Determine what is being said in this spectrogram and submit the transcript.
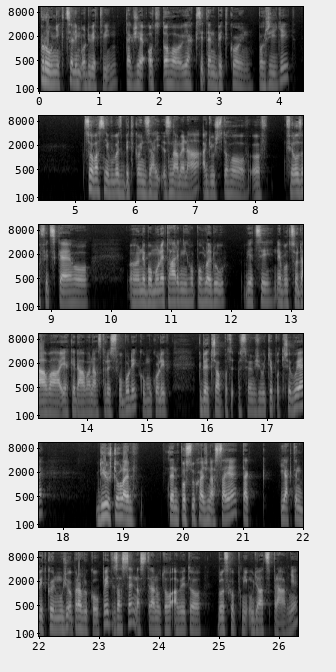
průnik celým odvětvím, takže od toho, jak si ten Bitcoin pořídit, co vlastně vůbec Bitcoin znamená, ať už z toho eh, filozofického eh, nebo monetárního pohledu věci, nebo co dává, jaké dává nástroje svobody komukoliv, kdo je třeba ve svém životě potřebuje. Když už tohle ten posluchač nasaje, tak jak ten Bitcoin může opravdu koupit, zase na stranu toho, aby to byl schopný udělat správně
